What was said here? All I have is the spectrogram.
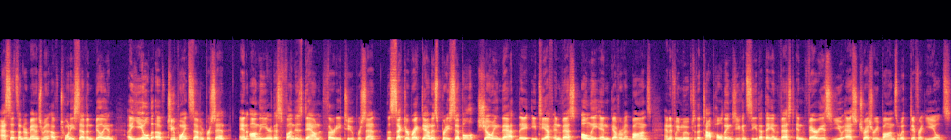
assets under management of 27 billion, a yield of 2.7%, and on the year this fund is down 32%. The sector breakdown is pretty simple, showing that the ETF invests only in government bonds. And if we move to the top holdings, you can see that they invest in various US Treasury bonds with different yields.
